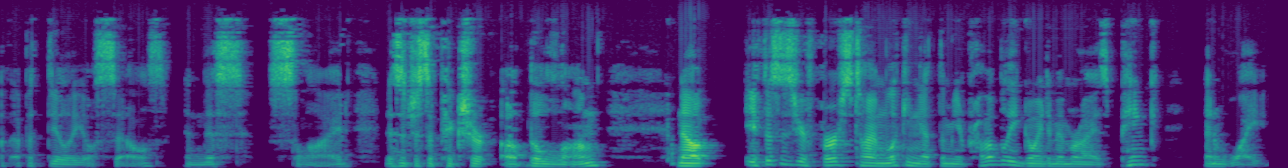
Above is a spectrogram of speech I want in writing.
of epithelial cells in this slide. This is just a picture of the lung. Now, if this is your first time looking at them, you're probably going to memorize pink and white.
